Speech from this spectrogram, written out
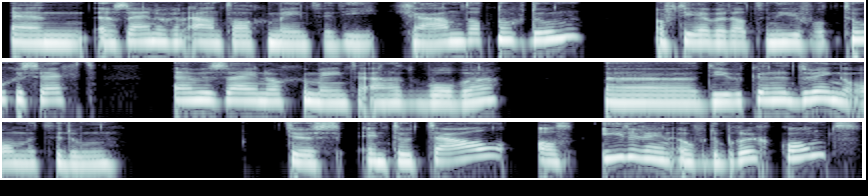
En er zijn nog een aantal gemeenten die gaan dat nog doen. Of die hebben dat in ieder geval toegezegd. En we zijn nog gemeenten aan het wobben uh, die we kunnen dwingen om het te doen. Dus in totaal, als iedereen over de brug komt,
